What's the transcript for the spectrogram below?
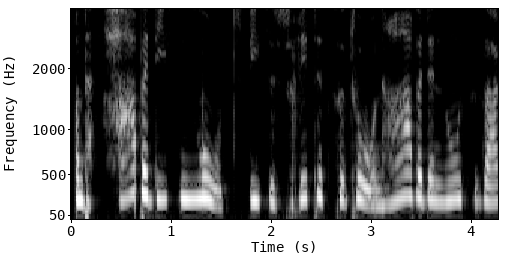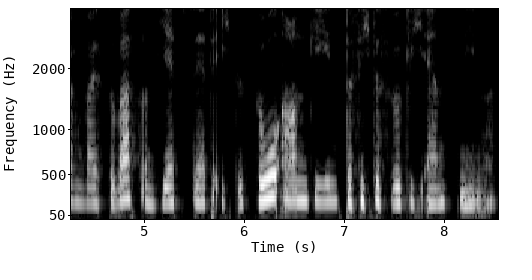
Und habe diesen Mut, diese Schritte zu tun. Habe den Mut zu sagen, weißt du was, und jetzt werde ich das so angehen, dass ich das wirklich ernst nehme.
